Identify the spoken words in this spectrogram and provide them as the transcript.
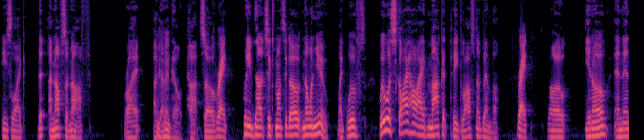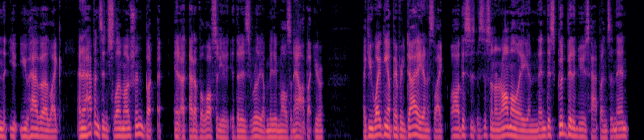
he's like, "That enough's enough, right? I got to Mhm. go cut. So right, would he have done it six months ago? No one knew. Like we were, we were sky high market peak last November. right, So, you know, and then you, you have a like, and it happens in slow motion, but at, at a velocity that is really a million miles an hour. But you're like, you're waking up every day and it's like, oh, this is, is this an anomaly? And then this good bit of news happens and then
